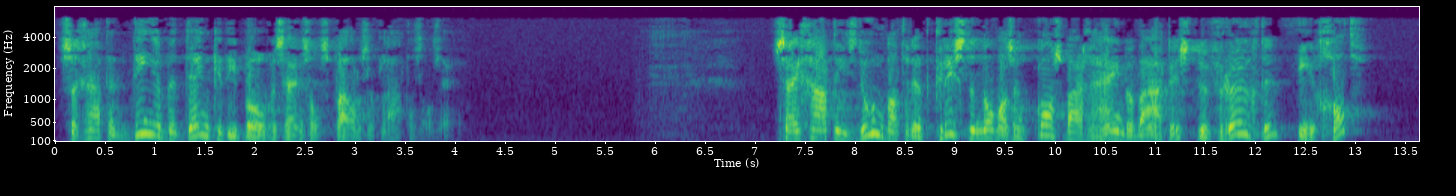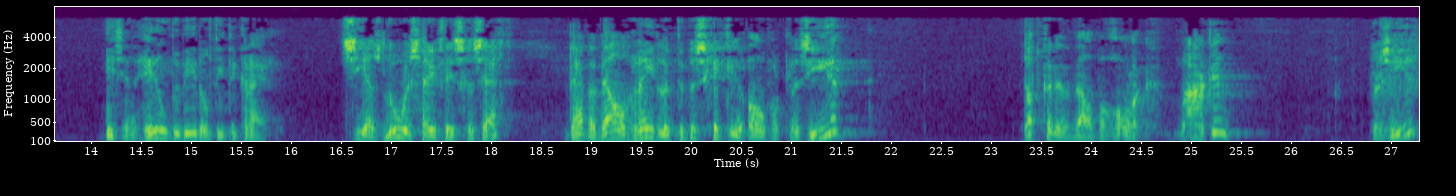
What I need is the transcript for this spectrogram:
Ze gaat de dingen bedenken die boven zijn, zoals Paulus het later zal zeggen. Zij gaat iets doen wat in het christendom als een kostbaar geheim bewaard is. De vreugde in God is in heel de wereld die te krijgen. C.S. Lewis heeft eens gezegd, we hebben wel redelijk de beschikking over plezier. Dat kunnen we wel behoorlijk maken. Plezier.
